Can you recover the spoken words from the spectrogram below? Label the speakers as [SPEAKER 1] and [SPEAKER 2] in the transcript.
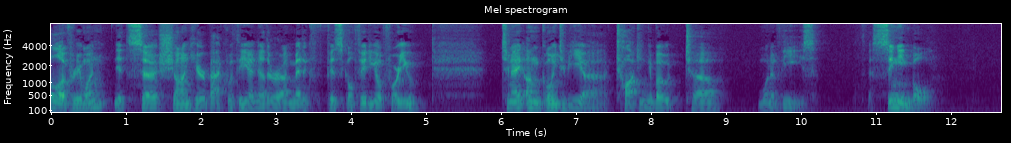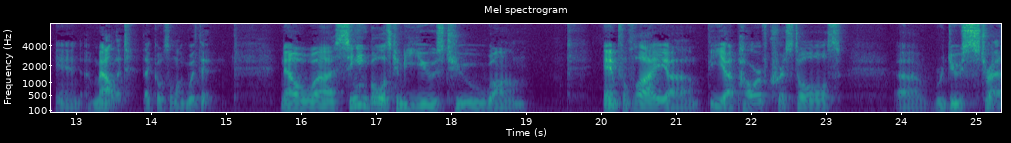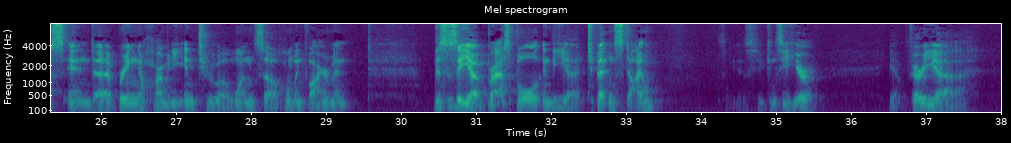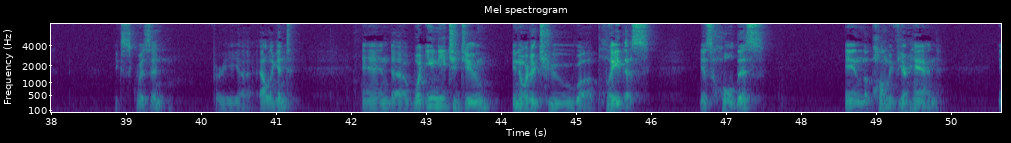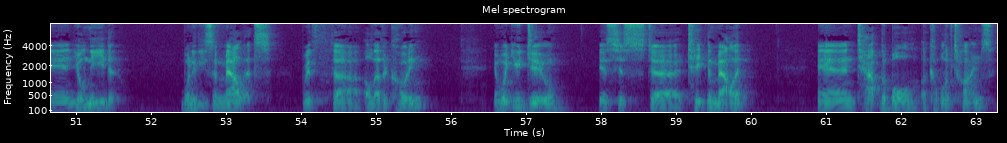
[SPEAKER 1] Hello everyone, it's uh, Shawn here back with the, another uh, metaphysical video for you. Tonight I'm going to be uh, talking about uh, one of these, a singing bowl and a mallet that goes along with it. Now uh, singing bowls can be used to um, amplify uh, the power of crystals, reduce stress, and bring harmony into one's home environment. This is a uh, brass bowl in the uh, Tibetan style. As you can see here, yeah, very uh, exquisite, very uh, elegant. And uh, what you need to do in order to uh, play this is hold this in the palm of your hand, and you'll need one of these mallets with a leather coating. And what you do is just take the mallet and tap the bowl a couple of times.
